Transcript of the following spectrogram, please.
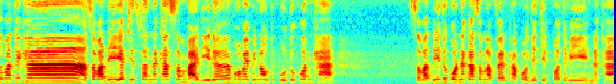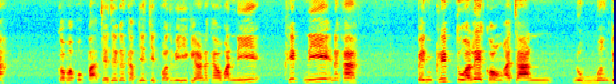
สวัสดีค่ะ สวัสดีเอฟซีซันนะคะสบายดีเด้อพ่อแม่พี่น้องทุกผู้ทุกคนค่ะ สวัสดีทุกคนนะคะสำหรับแฟนคลับของเย็นจิตปอทีวีนะคะ ก็มาพบปะเจอเจอกันกับเย็นจิตปอทีวีอีกแล้วนะคะ วันนี้คลิปนี้นะคะ เป็นคลิปตัวเลขของอาจารย์หนุ่มเมืองย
